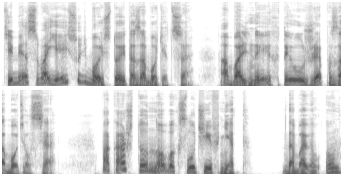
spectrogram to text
«Тебе своей судьбой стоит озаботиться. О больных ты уже позаботился. Пока что новых случаев нет. — добавил он,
